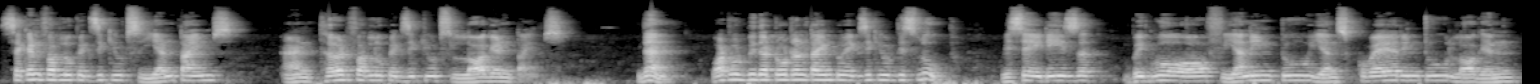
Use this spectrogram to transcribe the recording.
second for loop executes n times and third for loop executes log n times. Then what would be the total time to execute this loop? We say it is big O of n into n square into log n.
